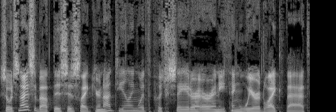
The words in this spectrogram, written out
So what's nice about this is like you're not dealing with push state or, or anything weird like that.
